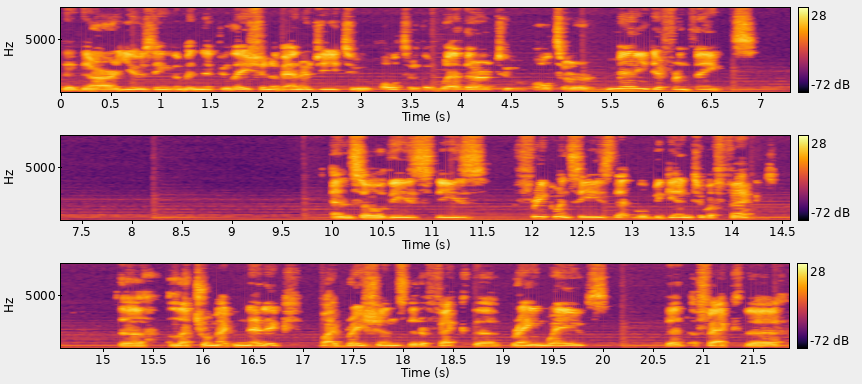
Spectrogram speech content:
that they are using the manipulation of energy to alter the weather, to alter many different things. And so these, these frequencies that will begin to affect the electromagnetic vibrations that affect the brain waves that affect the,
